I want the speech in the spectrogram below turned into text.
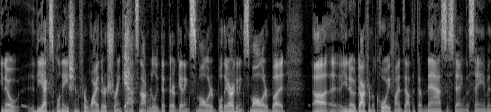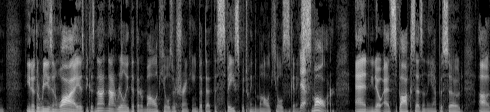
you know, the explanation for why they're shrinking, yeah. it's not really that they're getting smaller. Well, they are getting smaller, but uh, you know, Dr. McCoy finds out that their mass is staying the same and you know the reason why is because not not really that their molecules are shrinking but that the space between the molecules is getting yeah. smaller and you know as spock says in the episode uh,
